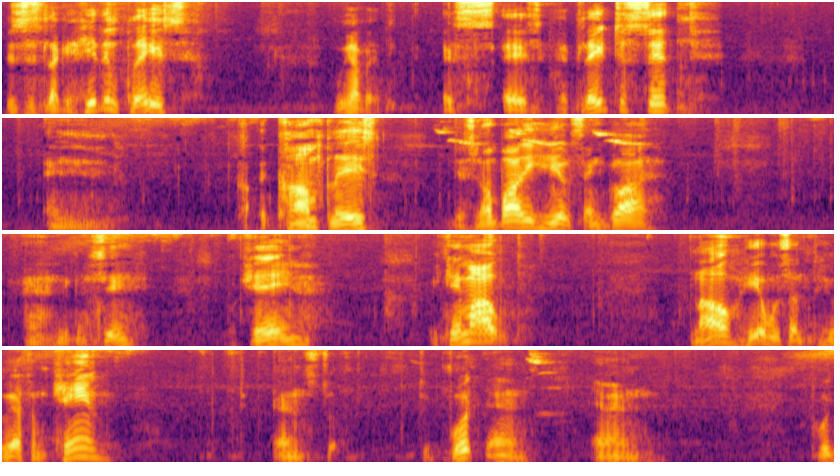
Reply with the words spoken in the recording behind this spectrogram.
this is like a hidden place. We have a, a, a place to sit and a calm place there's nobody here thank god and you can see okay we came out now here we some we have some cane and to put and and put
